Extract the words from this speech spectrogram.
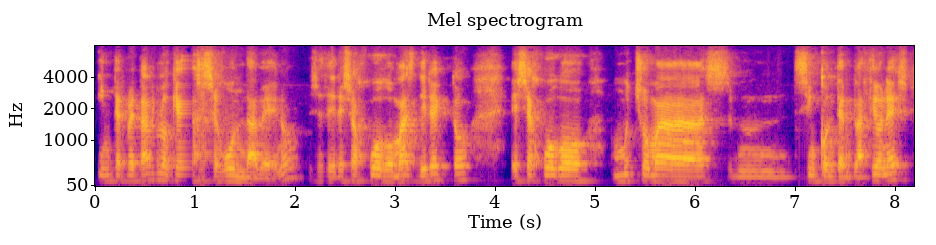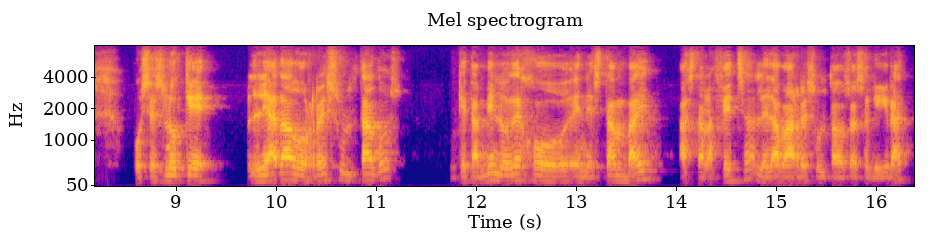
interpretar lo que es la segunda B, ¿no? Es decir, ese juego más directo, ese juego mucho más mmm, sin contemplaciones, pues es lo que le ha dado resultados, que también lo dejo en stand-by hasta la fecha, le daba resultados a Seligrat,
